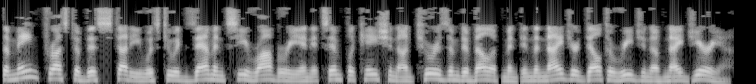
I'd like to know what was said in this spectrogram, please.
the main thrust of this study was to examine sea robbery and its implication on tourism development in the Niger Delta region of Nigeria.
